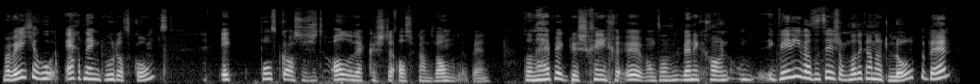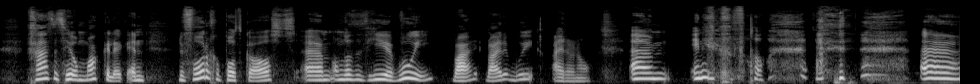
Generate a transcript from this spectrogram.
Maar weet je hoe echt denk hoe dat komt? Ik podcast is het allerlekkerste als ik aan het wandelen ben dan heb ik dus geen ge Want dan ben ik gewoon, ik weet niet wat het is, omdat ik aan het lopen ben, gaat het heel makkelijk. En de vorige podcast, um, omdat het hier woei, bij, bij de woei, I don't know. Um, in ieder geval, uh,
